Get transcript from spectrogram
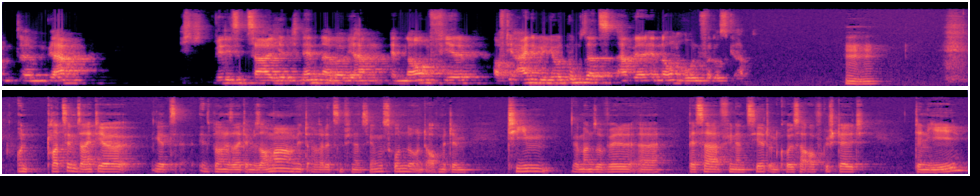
Und ähm, wir haben, will diese Zahl hier nicht nennen, aber wir haben enorm viel, auf die eine Million Umsatz haben wir enorm hohen Verlust gehabt. Mhm. Und trotzdem seid ihr jetzt, insbesondere seit dem Sommer, mit eurer letzten Finanzierungsrunde und auch mit dem Team, wenn man so will, äh, besser finanziert und größer aufgestellt denn je.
